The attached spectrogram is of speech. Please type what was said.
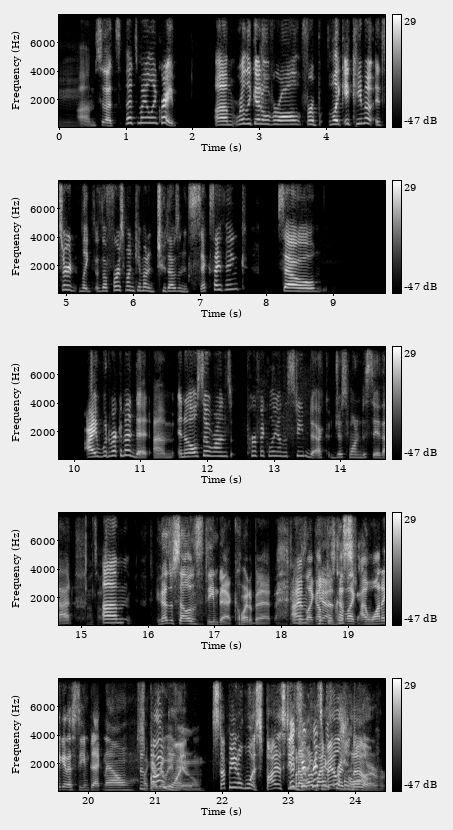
Mm. Um, so that's that's my only gripe. Um, really good overall for like it came out. It started like the first one came out in 2006, I think. So I would recommend it. Um, and it also runs perfectly on the Steam Deck. Just wanted to say that. That's awesome. Um, You guys are selling Steam Deck quite a bit. I'm- like I'm yeah, just kind of like I want to get a Steam Deck now. Just like, buy I really one. do. Stop being a wuss. Buy a Steam It's But I your Deck. want It's buy a Christmas available now.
